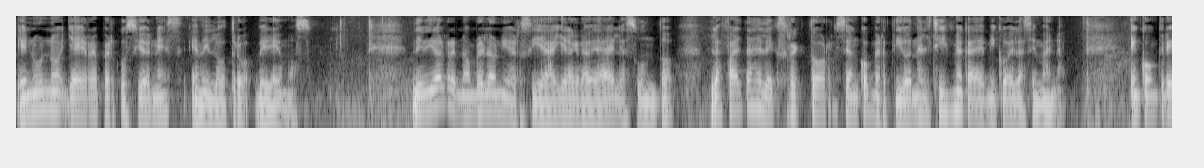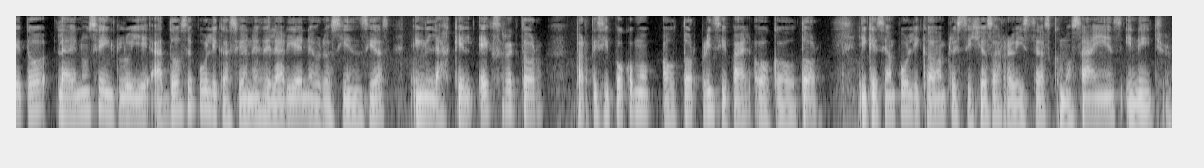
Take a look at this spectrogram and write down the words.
En uno ya hay repercusiones, en el otro veremos. Debido al renombre de la universidad y a la gravedad del asunto, las faltas del ex rector se han convertido en el chisme académico de la semana. En concreto, la denuncia incluye a 12 publicaciones del área de neurociencias en las que el ex rector participó como autor principal o coautor y que se han publicado en prestigiosas revistas como Science y Nature.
